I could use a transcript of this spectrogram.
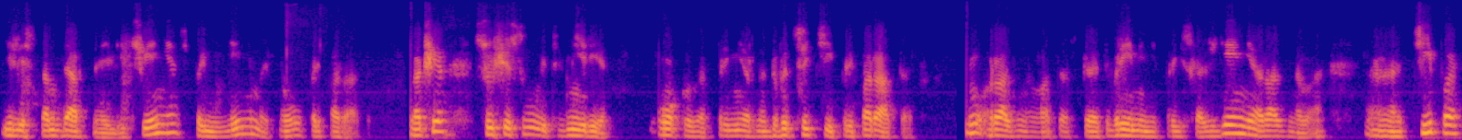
или стандартное лечение с применением этого препарата. Вообще существует в мире около примерно 20 препаратов ну, разного, так сказать, времени происхождения, разного э, типа,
